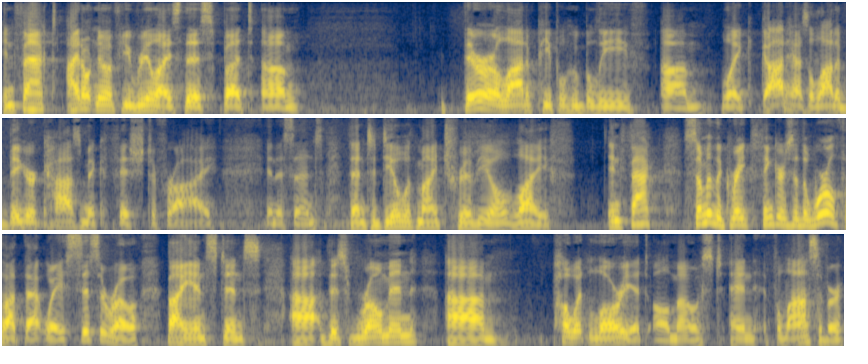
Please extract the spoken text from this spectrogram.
In fact, I don't know if you realize this, but um, there are a lot of people who believe um, like God has a lot of bigger cosmic fish to fry, in a sense, than to deal with my trivial life. In fact, some of the great thinkers of the world thought that way. Cicero, by instance, uh, this Roman um, poet laureate almost and philosopher,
